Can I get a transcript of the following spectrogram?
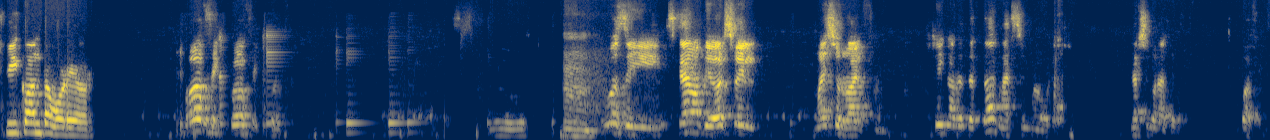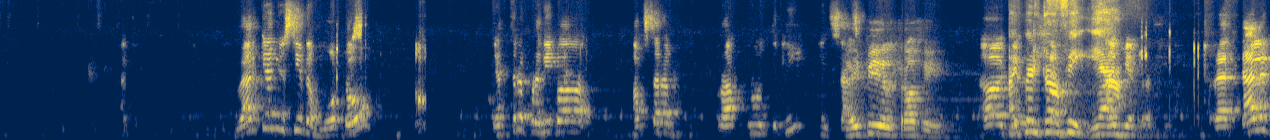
Srikanta whatever. Perfect, perfect. perfect. Hmm. It was the scan of the erstwhile Mysore Royal Fund. Srikanta Datta, Narasimha Odaya. Narasimha Raja. Perfect. Okay. Where can you see the motto? Yatra Pratibha Avsara Prapnotini in Sanskrit. IPL trophy. Okay, IPL trophy, yeah. IPL trophy. Where talent,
